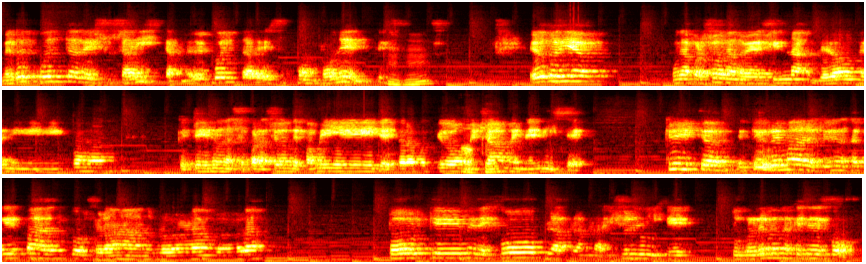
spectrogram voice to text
me doy cuenta de sus aristas, me doy cuenta de sus componentes. El otro día, una persona, no voy a decir nada de dónde ni cómo, que tiene una separación de familia y toda la cuestión, me llama y me dice, Cristian, estoy re mal, estoy en un ataque de pánico, llorando, bla, bla, bla, bla, bla, porque me dejó, bla, bla, bla. Y yo le dije, tu problema no es que te dejó,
